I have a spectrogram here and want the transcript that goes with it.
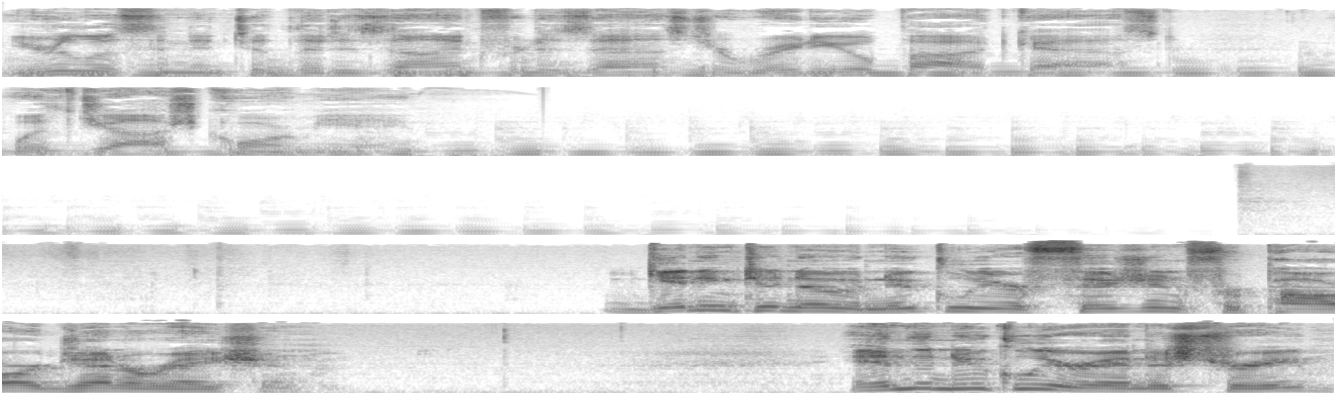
You're listening to the Design for Disaster radio podcast with Josh Cormier. Getting to know nuclear fission for power generation. In the nuclear industry,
